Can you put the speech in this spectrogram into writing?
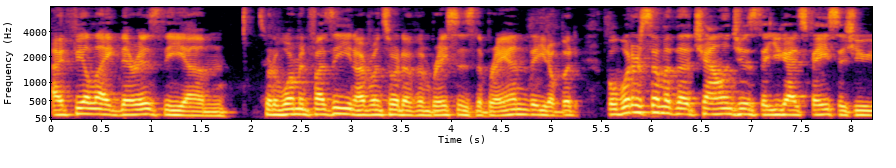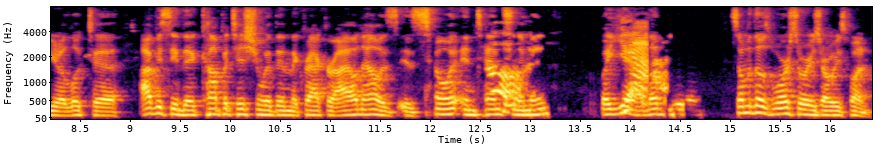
I feel like there is the um, sort of warm and fuzzy. You know, everyone sort of embraces the brand. You know, but but what are some of the challenges that you guys face as you you know look to? Obviously, the competition within the cracker aisle now is is so intense oh. and immense. But yeah, yeah. some of those war stories are always fun.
